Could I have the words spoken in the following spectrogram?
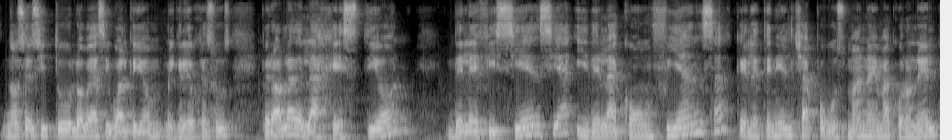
no sé si tú lo veas igual que yo, mi querido Jesús, pero habla de la gestión de la eficiencia y de la confianza que le tenía el Chapo Guzmán a Emma Coronel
